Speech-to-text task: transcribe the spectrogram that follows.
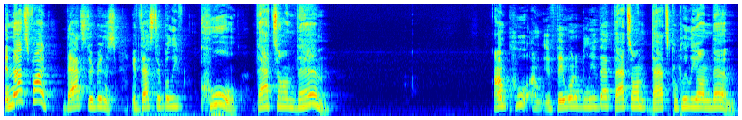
And that's fine. That's their business. If that's their belief, cool. That's on them. I'm cool. I'm, if they want to believe that, that's on that's completely on them.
